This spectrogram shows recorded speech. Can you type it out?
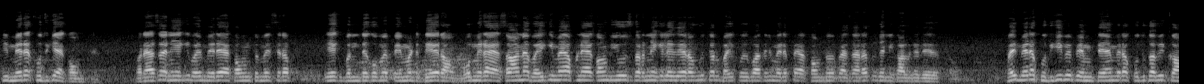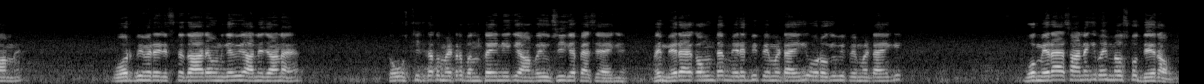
कि मेरे खुद के अकाउंट है। और ऐसा नहीं है कि भाई मेरे अकाउंट में सिर्फ़ एक बंदे को मैं पेमेंट दे रहा हूँ। वो मेरा एहसान है भाई कि मैं अपने अकाउंट यूज़ करने के लिए दे रहा हूँ चल भाई, कोई बात नहीं, मेरे पे अकाउंट में पैसा आ रहा है, तुझे निकाल के दे देता हूँ। भाई, मेरे खुद की भी पेमेंट है, मेरा खुद का भी काम है। और भी मेरे रिश्तेदार हैं, उनके भी आने जाना है। तो उस चीज़ का तो मैटर बनता ही नहीं कि हाँ भाई, उसी के पैसे आएँगे। भाई, मेरा अकाउंट है, मेरे भी पेमेंट आएँगी, औरों की भी पेमेंट आएगी। वो मेरा एहसान है कि भाई, मैं उसको दे रहा हूँ,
